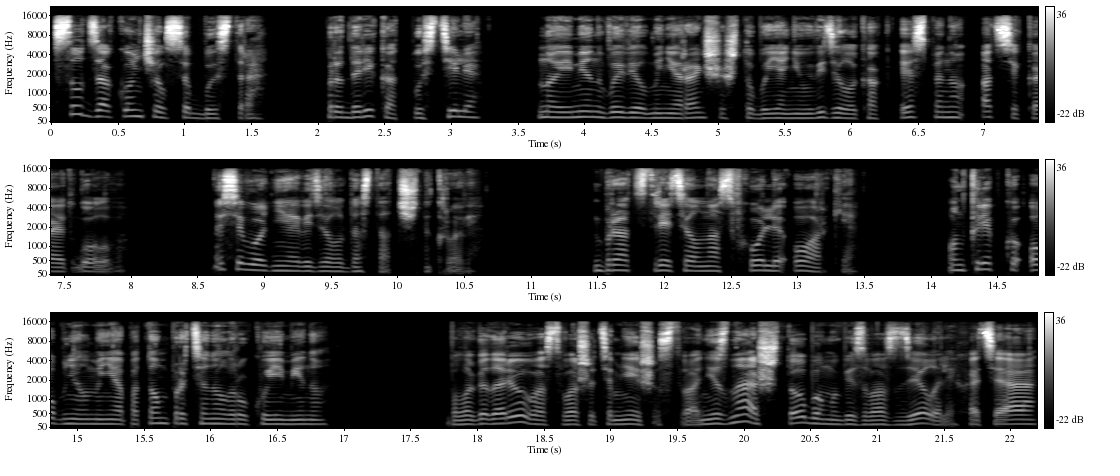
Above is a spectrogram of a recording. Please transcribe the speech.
Суд закончился быстро. Фредерика отпустили, но Имен вывел меня раньше, чтобы я не увидела, как Эспину отсекает голову. На сегодня я видела достаточно крови. Брат встретил нас в холле у арки. Он крепко обнял меня, потом протянул руку Емину. «Благодарю вас, ваше темнейшество. Не знаю, что бы мы без вас сделали, хотя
